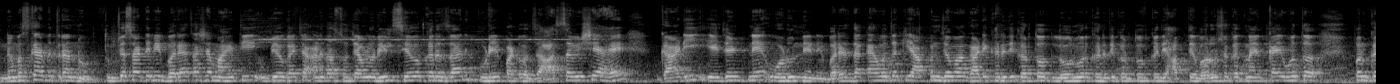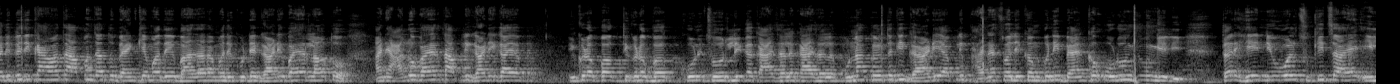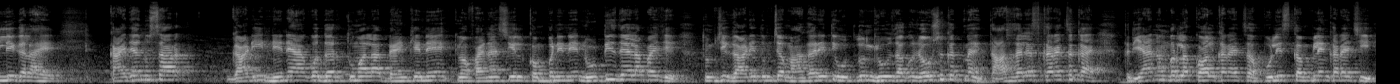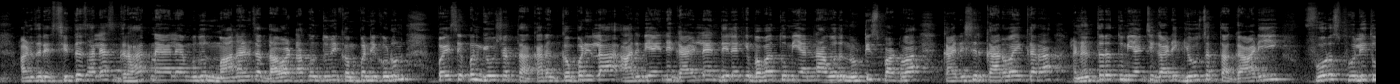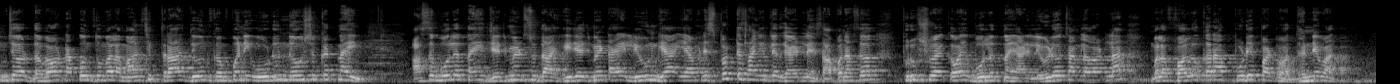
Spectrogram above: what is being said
नमस्कार मित्रांनो तुमच्यासाठी मी बऱ्याच अशा माहिती उपयोगाच्या आणत असतो त्यामुळे रील सेव्ह करत जा आणि पुढे पाठवत जा. असा विषय आहे गाडी एजंटने ओढून नेणे. बऱ्याचदा काय होतं की आपण जेव्हा गाडी खरेदी करतो लोनवर खरेदी करतो कधी हप्ते भरू शकत नाहीत काही होतं. पण कधी कधी काय होतं आपण जातो बँकेमध्ये बाजारामध्ये कुठे गाडी बाहेर लावतो आणि आलो बाहेर तर आपली गाडी गायब. इकडं बघ तिकडं बघ कोणी चोरली का काय झालं काय झालं. पुन्हा कळतं की गाडी आपली फायनान्सवाली कंपनी बँक ओढून घेऊन गेली. तर हे निव्वळ चुकीचं आहे इलिगल आहे. कायद्यानुसार गाडी नेण्या अगोदर तुम्हाला बँकेने किंवा फायनान्शियल कंपनीने नोटीस द्यायला पाहिजे. तुमची गाडी तुमच्या माघारी ती उचलून घेऊ जाऊ जाऊ शकत नाही. तर असं झाल्यास करायचं काय? तर या नंबरला कॉल करायचा. पोलीस कंप्लेन करायची. आणि जर हे सिद्ध झाल्यास ग्राहक न्यायालयामधून मानहानीचा दावा टाकून तुम्ही कंपनीकडून पैसे पण घेऊ शकता. कारण कंपनीला आरबीआयने गाईडलाईन दिल्या की बाबा तुम्ही यांना अगोदर नोटीस पाठवा कायदेशीर कारवाई करा आणि नंतर तुम्ही यांची गाडी घेऊ शकता. गाडी फोर्सफुली तुमच्यावर दबाव टाकून तुम्हाला मानसिक त्रास देऊन कंपनी ओढून नेऊ शकत नाही. असं बोलत नाही. जजमेंट सुद्धा हे जजमेंट आहे लिहून घ्या. यामध्ये स्पष्ट सांगितलेत गाईडलाईन्स आपण असं प्रूफ शिवाय केव्हाही बोलत नाही. आणि व्हिडिओ चांगला वाटला मला फॉलो करा पुढे पाठवा. धन्यवाद.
